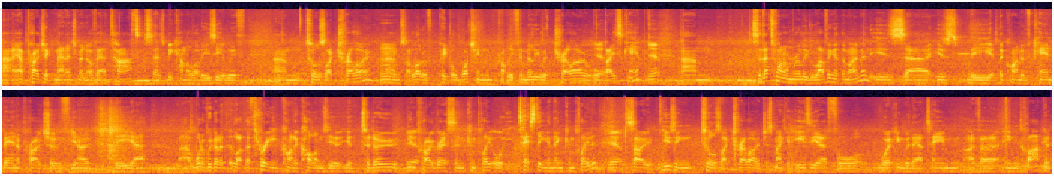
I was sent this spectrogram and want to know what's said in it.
uh, our project management of our tasks has become a lot easier with um, tools like Trello. Um, so a lot of people watching probably familiar with Trello or. Yeah. Basecamp. Yeah. Um, so that's what I'm really loving at the moment is uh, is the the kind of Kanban approach of you know the uh, uh, what have we got to, like the three kind of columns your, your to do in Yeah. progress and complete or testing and then completed. Yeah. So using tools like Trello just make it easier for working with our team over in Clark at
